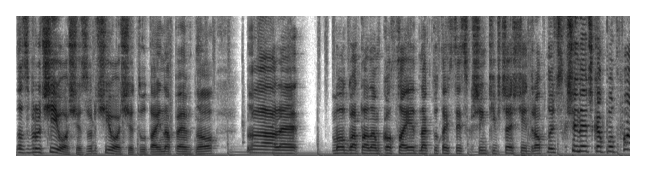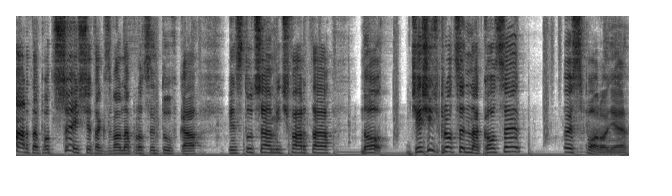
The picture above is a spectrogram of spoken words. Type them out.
No zwróciło się, zwróciło się tutaj na pewno. No ale mogła ta nam koca jednak tutaj z tej skrzynki wcześniej dropnąć. Skrzyneczka potwarta, pod szczęście tak zwana procentówka. Więc tu trzeba mieć farta, no 10% na kocę to jest sporo, nie?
